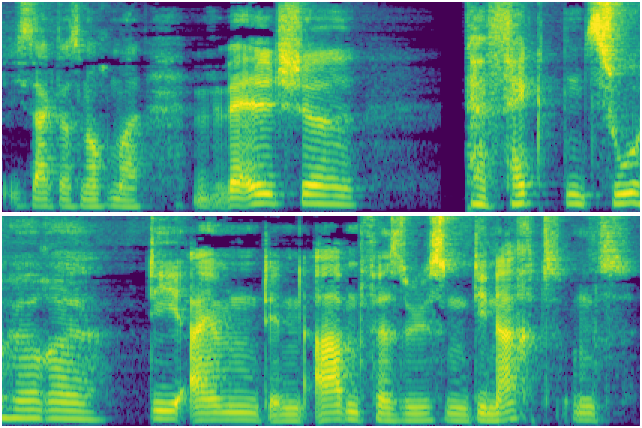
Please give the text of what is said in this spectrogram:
ich sag das nochmal. Welche perfekten Zuhörer, die einem den Abend versüßen, die Nacht und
